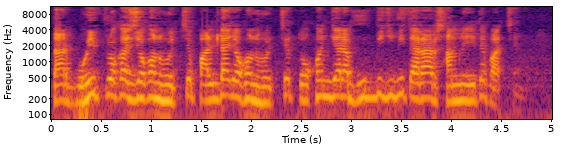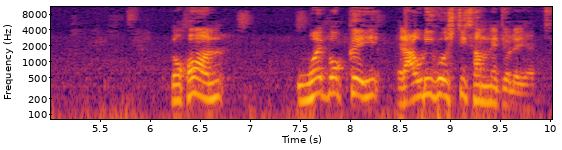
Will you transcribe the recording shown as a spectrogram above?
তার বহিঃপ্রকাশ যখন হচ্ছে, পাল্টা যখন হচ্ছে, তখন যারা বুদ্ধিজীবী তারা আর সামনে যেতে পারছে না। তখন উভয় পক্ষেই রাউডি গোষ্ঠী সামনে চলে যাচ্ছে।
